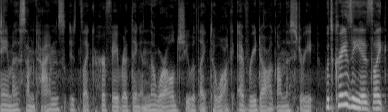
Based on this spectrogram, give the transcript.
Amos sometimes. It's like her favorite thing in the world. She would like to walk every dog on the street. What's crazy is like,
